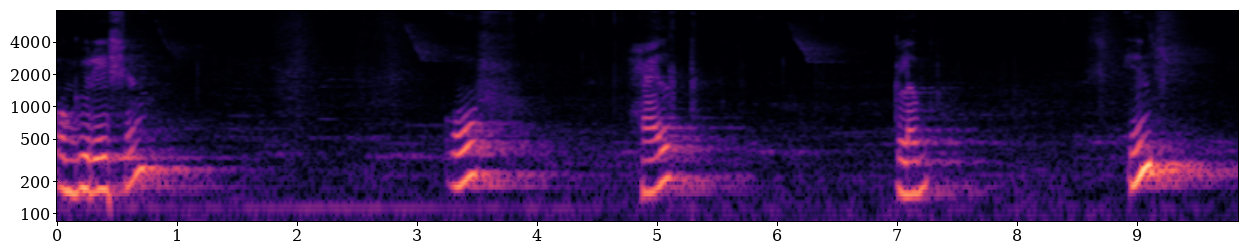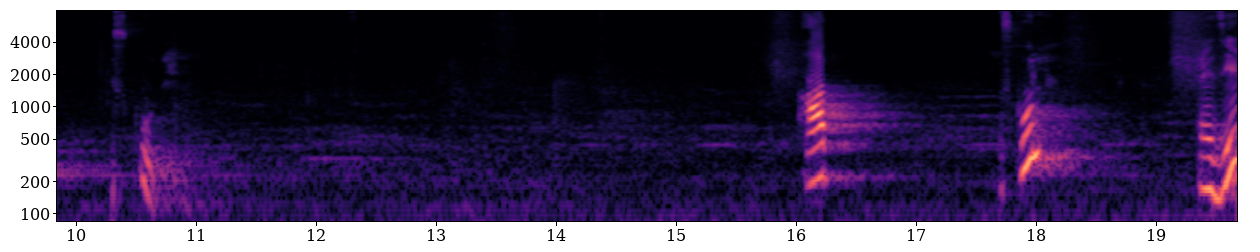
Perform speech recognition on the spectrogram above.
inauguration of health club in school आप school as a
